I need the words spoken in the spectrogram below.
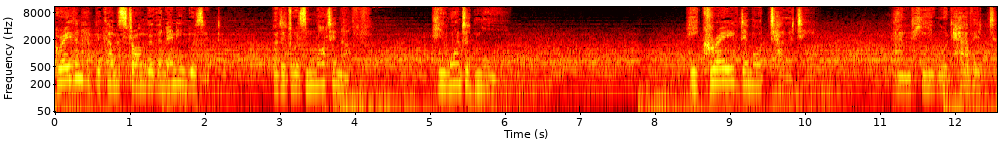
Graven had become stronger than any wizard, but it was not enough. He wanted more. He craved immortality, and he would have it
